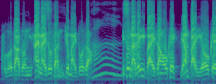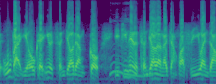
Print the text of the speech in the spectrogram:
普罗大众，你爱买多少你就买多少。啊，你说买个一百张 OK，两百也 OK，五百也 OK，因为成交量够。以今天的成交量来讲话，十一万张，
